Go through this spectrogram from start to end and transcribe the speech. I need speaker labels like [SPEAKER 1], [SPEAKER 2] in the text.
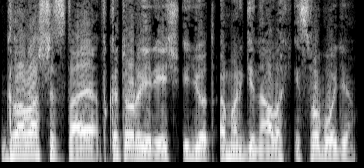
[SPEAKER 1] Глава шестая, в которой речь идет о маргиналах и свободе.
